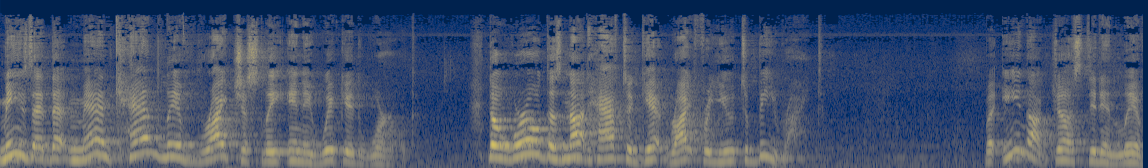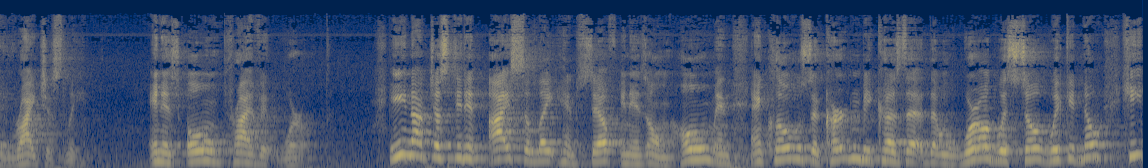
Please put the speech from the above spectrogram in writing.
means that, that man can live righteously in a wicked world. The world does not have to get right for you to be right. But Enoch just didn't live righteously in his own private world. Enoch just didn't isolate himself in his own home and, and close the curtain because the, the world was so wicked. No, he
